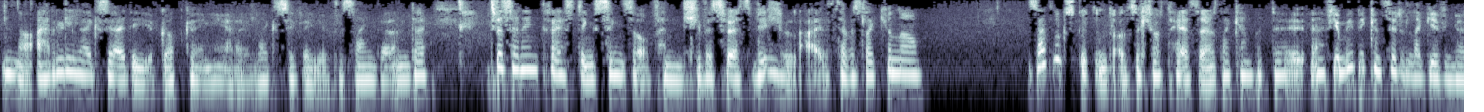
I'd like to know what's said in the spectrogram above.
you know, I really like the idea you've got going here. I like the way you've designed it. And uh, it was an interesting thing, so when she was first visualized, I was like, you know, that looks good and all the short hair there. I was like, but uh, have you maybe considered like giving her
